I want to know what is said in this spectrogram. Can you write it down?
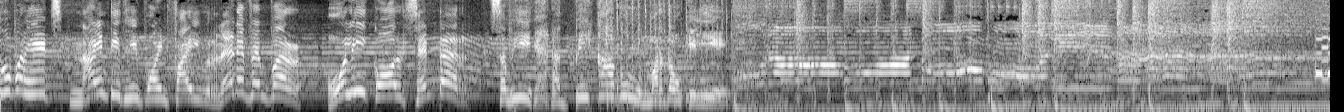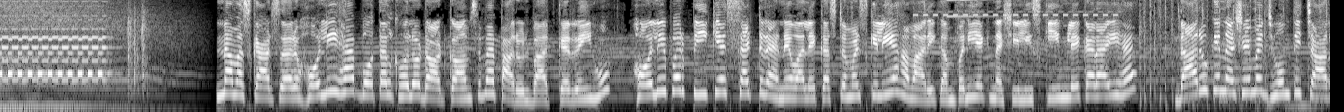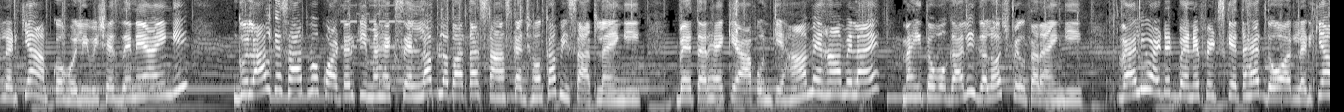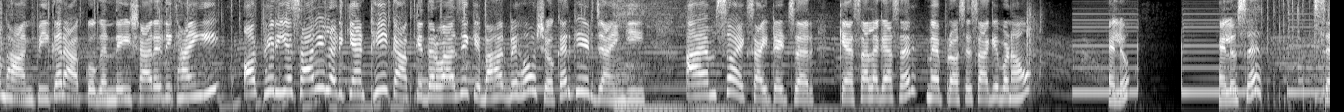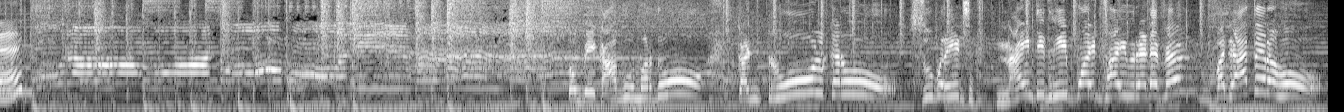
Super hits 93.5 red FM पर Holi call centre, सभी बेकाबू मर्दों के लिए। नमस्कार सर, होली है बोतल खोलो डॉट कॉम से मैं पारुल बात कर रही हूँ। होली पर पी के सेट रहने वाले कस्टमर्स के लिए हमारी कंपनी एक नशीली स्कीम लेकर आई है। दारू के नशे में झूमती चार लड़कियाँ आपको होली विशेष देने आएँगी। गुलाल के साथ वो क्वार्टर की महक से लब लबाता सांस का झोंका भी साथ लाएँगी। बेहतर है कि आप उनके हाँ में हाँ मिलाएँ, नहीं तो वो गाली गलौज पे उतर आएँगी। वैल्यू एडेड बेनिफिट्स के तहत दो और लड़कियाँ भाँग पीकर आपको गंदे इशारे दिखाएँगी और फिर ये सारी लड़कियाँ ठीक आपके दरवाजे के बाहर बेहोश होकर गिर जाएँगी। I am so excited sir कैसा लगा सर मैं प्रोसेस आगे बढ़ाऊँ। हेलो हेलो सर सर तो बेकाबू दो। कंट्रोल करो। सुपर हिट्स 93.5 रेड एफएम बजाते रहो।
